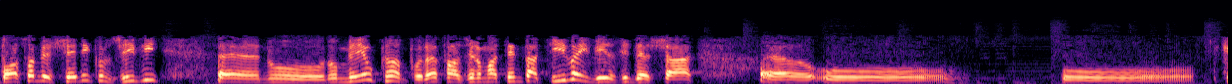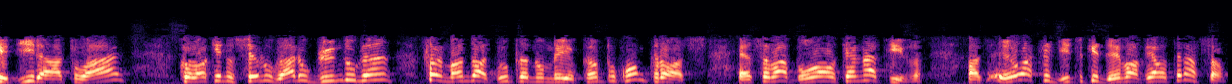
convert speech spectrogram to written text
possa mexer, inclusive, é, no, no meio campo, né? fazer uma tentativa, em vez de deixar o, o Kedira atuar, coloque no seu lugar o Gundogan, formando a dupla no meio campo com o Cross. Essa é uma boa alternativa. Mas eu acredito que deva haver alteração.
